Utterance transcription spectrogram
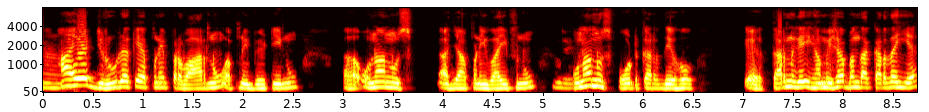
ਹੂੰ, ਇਹ ਜ਼ਰੂਰ ਹੈ ਕਿ ਆਪਣੇ ਪਰਿਵਾਰ ਨੂੰ ਆਪਣੀ ਬੇਟੀ ਨੂੰ ਉਹਨਾਂ ਨੂੰ ਜਾਂ ਆਪਣੀ ਵਾਈਫ ਨੂੰ ਉਹਨਾਂ ਨੂੰ ਸਪੋਰਟ ਕਰਦੇ ਹੋ। ਕਰਨਗੇ ਹੀ ਹਮੇਸ਼ਾ ਬੰਦਾ ਕਰਦਾ ਹੀ ਹੈ।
